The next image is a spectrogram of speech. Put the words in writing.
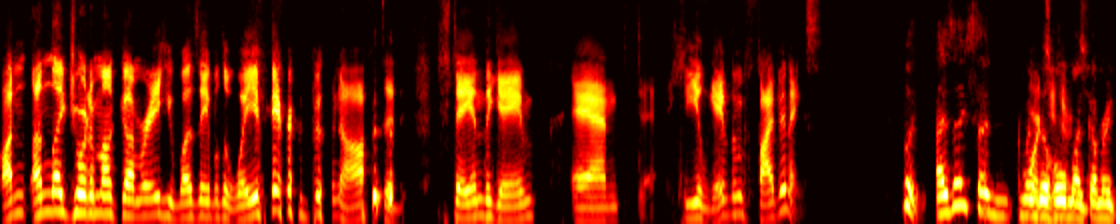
un, unlike Jordan Montgomery, he was able to wave Aaron Boone off to stay in the game, and he gave them five innings. Look, as I said when the whole. Montgomery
